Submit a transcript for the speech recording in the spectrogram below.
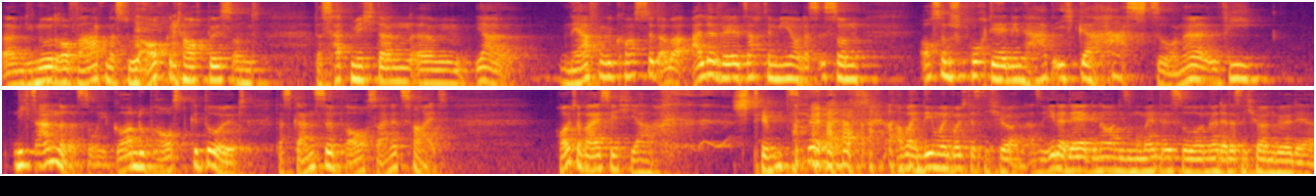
ähm, die nur darauf warten, dass du aufgetaucht bist? Und das hat mich dann, ähm, ja, Nerven gekostet, aber alle Welt sagte mir, und das ist so ein auch so ein Spruch, der, den habe ich gehasst, so, ne? wie nichts anderes. So, Gordon, du brauchst Geduld. Das Ganze braucht seine Zeit. Heute weiß ich, ja, stimmt. Aber in dem Moment wollte ich das nicht hören. Also jeder, der genau in diesem Moment ist, so, ne, der das nicht hören will, der,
